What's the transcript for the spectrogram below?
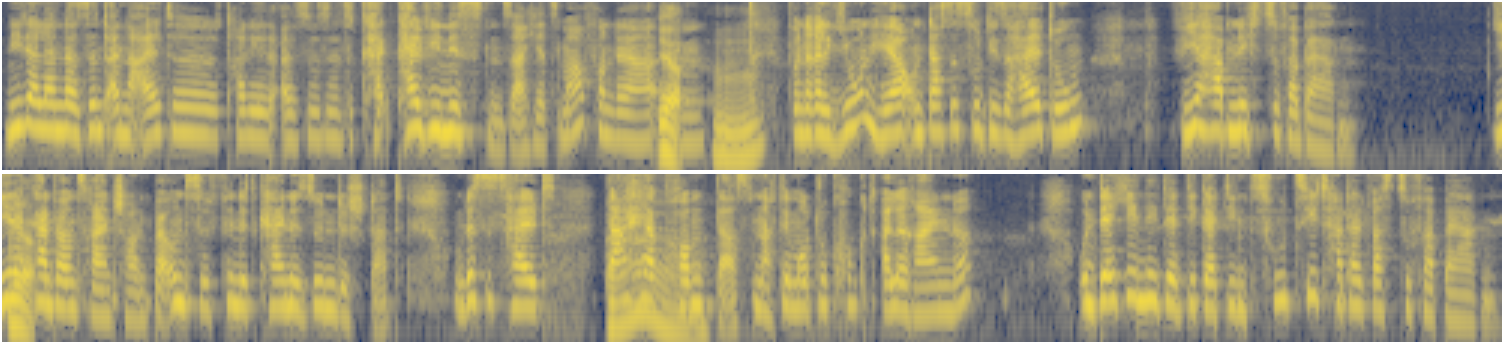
Niederländer sind eine alte Tradition, also sind Calvinisten, sag ich jetzt mal, von der, ja. ähm, mhm. von der Religion her. Und das ist so diese Haltung, wir haben nichts zu verbergen. Jeder ja. kann bei uns reinschauen. Bei uns findet keine Sünde statt. Und das ist halt, daher ah. kommt das, nach dem Motto, guckt alle rein, ne? Und derjenige, der die Gardinen zuzieht, hat halt was zu verbergen.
